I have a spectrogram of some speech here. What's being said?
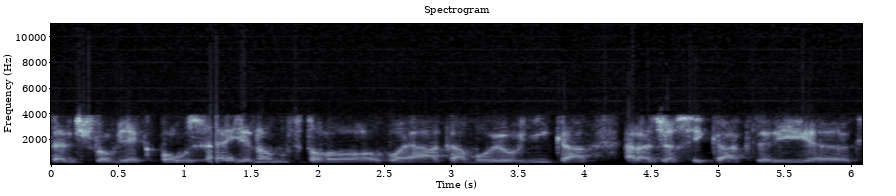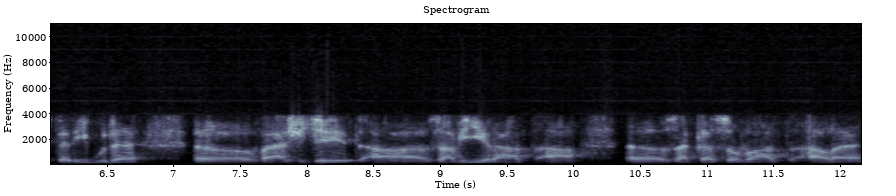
ten člověk pouze jenom v toho vojáka, bojovníka, Rajasika, který, který bude vraždit a zavírat a zakazovat, ale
